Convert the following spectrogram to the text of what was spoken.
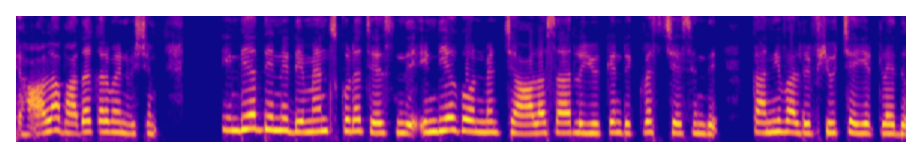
చాలా బాధాకరమైన విషయం. ఇండియా దీన్ని డిమాండ్స్ కూడా చేసింది. ఇండియా గవర్నమెంట్ చాలా సార్లు యూకేని రిక్వెస్ట్ చేసింది కానీ వాళ్ళు రిఫ్యూజ్ చేయట్లేదు.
